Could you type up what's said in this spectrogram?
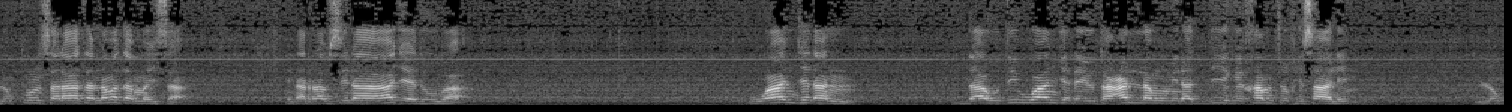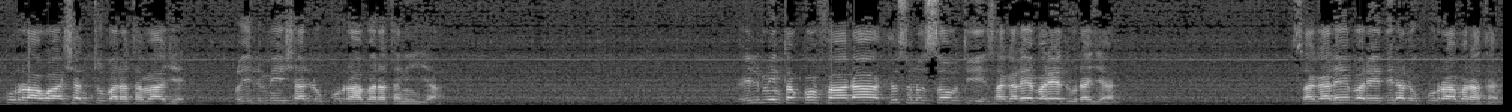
lukkuun salaata nama dammeysa hin arrabsinaa jee duuba waan jedhan daawudiin waan jedhe yutacallamu min addiiki kamsu kisaalin lukkurraa waa shantu baratamaa jedhe ilmii shan lukkurraa barataniyya ilmiin tokkoffaadha xusnu sawti sagalee bareeduudha jedhan sagalee bareedina lukkurraa baratan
